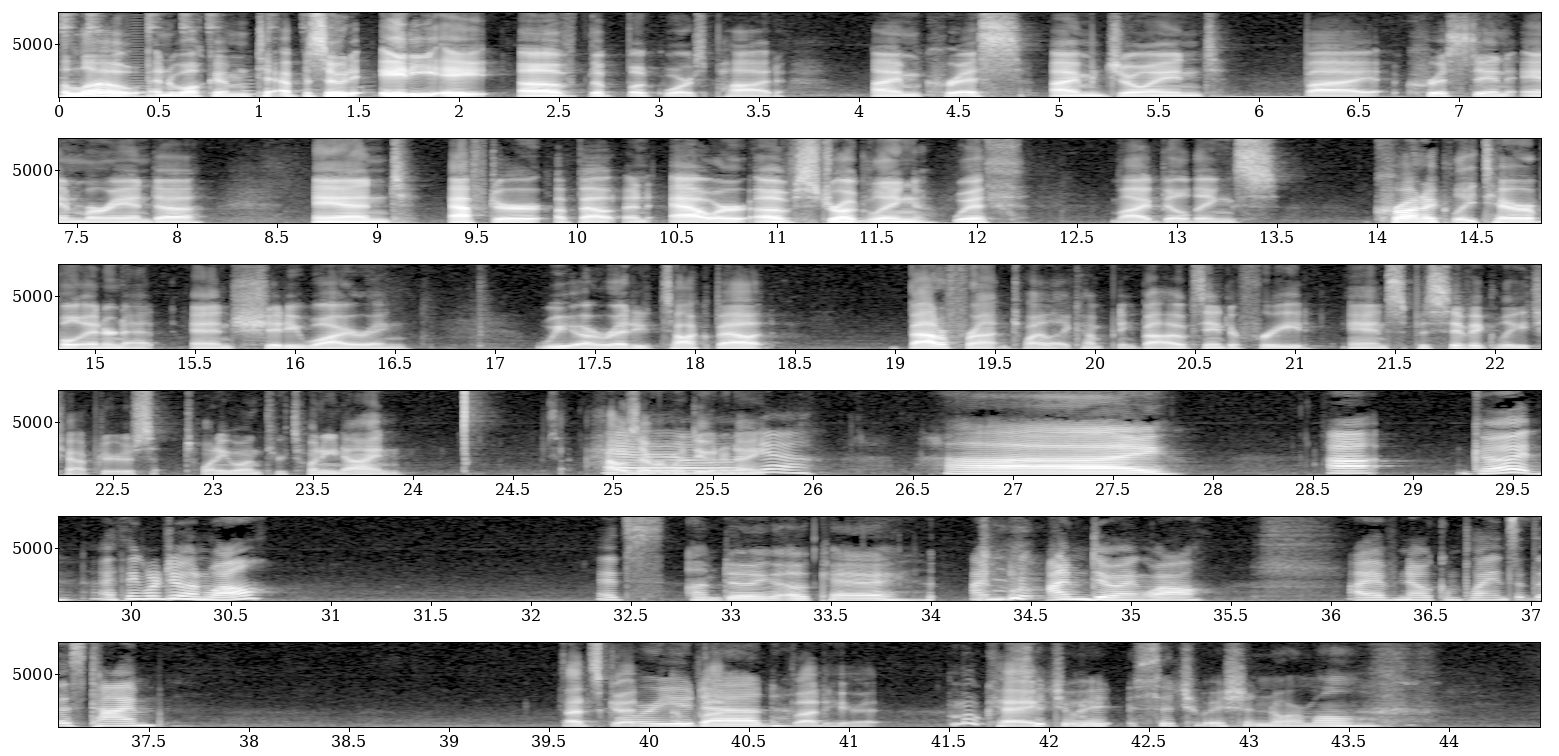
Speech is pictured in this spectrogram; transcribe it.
Hello, and welcome to episode 88 of the Book Wars Pod. I'm Chris. I'm joined by Kristen and Miranda. And after about an hour of struggling with my building's chronically terrible internet and shitty wiring, we are ready to talk about Battlefront Twilight Company by Alexander Freed, and specifically chapters 21 through 29. How's everyone doing tonight? Yeah. Hi. Uh, good. I think we're doing well. It's I'm doing okay. I'm I'm doing well. I have no complaints at this time. That's good. How are I'm you, glad, Dad? Glad to hear it. I'm okay. Situa- situation normal.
